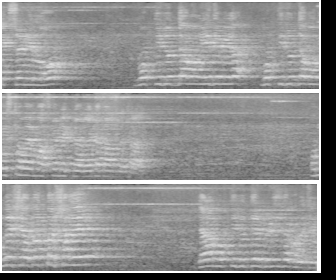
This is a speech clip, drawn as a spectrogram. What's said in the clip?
এক শ্রেণির লোক মুক্তিযুদ্ধ এবং ঈদে মুক্তিযুদ্ধ এবং ইসলামের মাঝখানে একটা রেখা টানতে চায়। উনিশশো একাত্তর সালে যারা মুক্তিযুদ্ধের বিরোধিতা করেছিল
